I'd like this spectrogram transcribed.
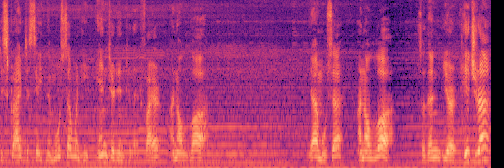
described to Sayyidina Musa when he entered into that fire, an Allah. Ya Musa, an Allah. So then your hijrah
